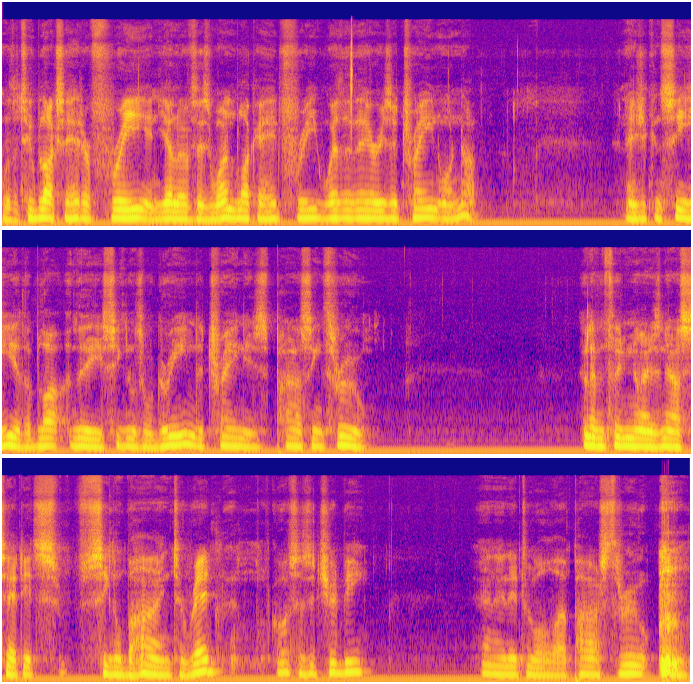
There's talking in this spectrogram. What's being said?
or the two blocks ahead are free and yellow if there's one block ahead free whether there is a train or not. And as you can see here the block the signals were green the train is passing through 1139 is now set its signal behind to red course as it should be. And then it will uh, pass through.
